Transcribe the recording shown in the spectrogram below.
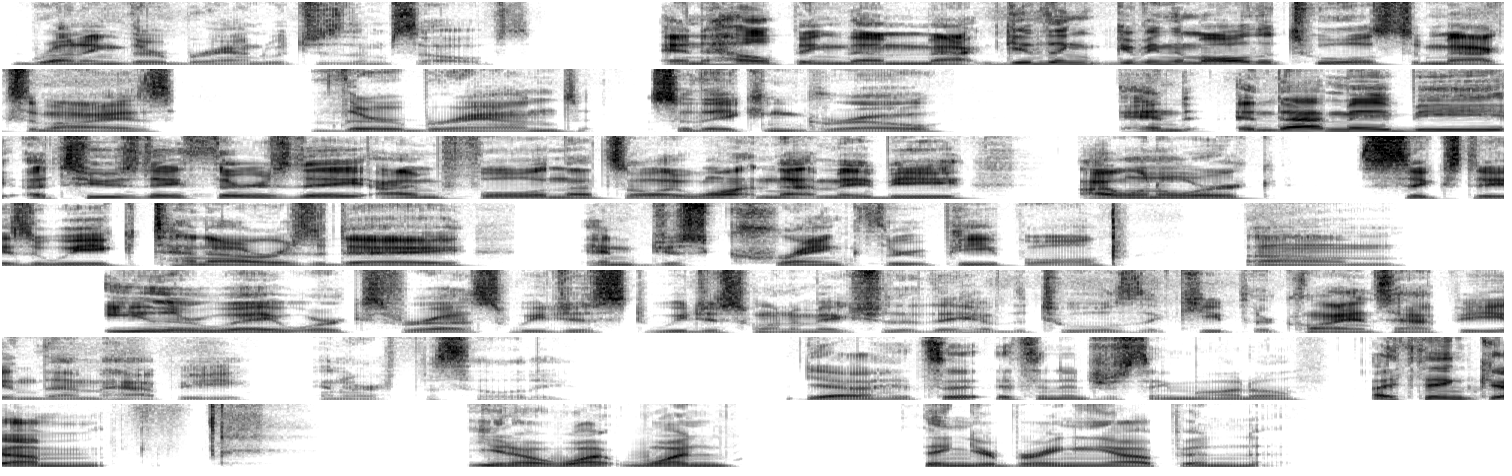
running their brand, which is themselves, and helping them, ma- giving, giving them all the tools to maximize their brand so they can grow and and that may be a Tuesday, Thursday, I'm full and that's all I want. And that may be I want to work six days a week, 10 hours a day, and just crank through people. Um, either way works for us. We just we just want to make sure that they have the tools that keep their clients happy and them happy in our facility. Yeah, it's a it's an interesting model. I think um you know, one one thing you're bringing up and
